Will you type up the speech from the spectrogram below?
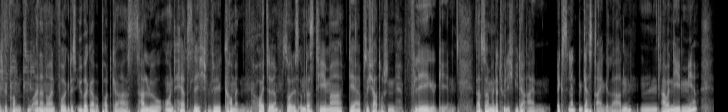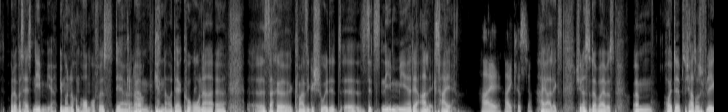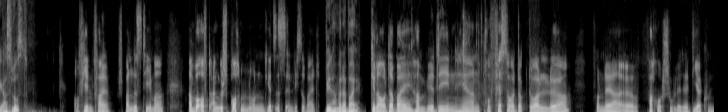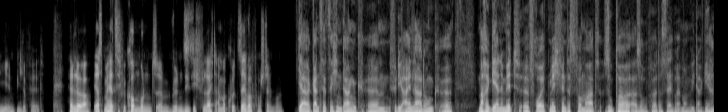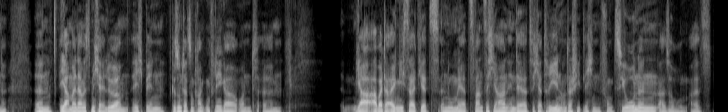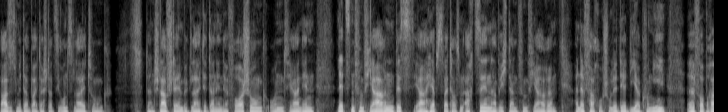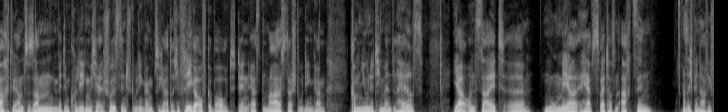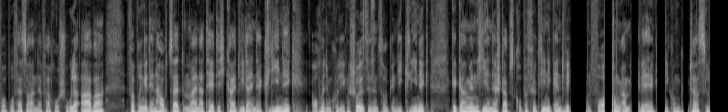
Herzlich willkommen zu einer neuen Folge des Übergabe-Podcasts. Hallo und herzlich willkommen. Heute soll es um das Thema der psychiatrischen Pflege gehen. Dazu haben wir natürlich wieder einen exzellenten Gast eingeladen, mm, aber neben mir, oder was heißt neben mir, immer noch im Homeoffice, der genau, ähm, genau der Corona-Sache äh, äh, quasi geschuldet, äh, sitzt neben mir der Alex. Hi. Hi, hi Christian. Hi Alex, schön, dass du dabei bist. Ähm, heute psychiatrische Pflege. Hast du Lust? Auf jeden Fall. Spannendes Thema. Haben wir oft angesprochen und jetzt ist es endlich soweit. Wen haben wir dabei? Genau, dabei haben wir den Herrn Professor Dr. Löhr von der äh, Fachhochschule der Diakonie in Bielefeld. Herr Löhr, erstmal herzlich willkommen und ähm, würden Sie sich vielleicht einmal kurz selber vorstellen wollen? Ja, ganz herzlichen Dank ähm, für die Einladung. Äh, mache gerne mit, äh, freut mich, finde das Format super, also höre das selber immer wieder gerne. Ähm, ja, mein Name ist Michael Löhr. Ich bin Gesundheits- und Krankenpfleger und ähm, ja, arbeite eigentlich seit jetzt nunmehr 20 Jahren in der Psychiatrie in unterschiedlichen Funktionen, also als Basismitarbeiter, Stationsleitung, dann Stabstellen begleitet, dann in der Forschung und ja, in den letzten fünf Jahren bis ja Herbst 2018 habe ich dann fünf Jahre an der Fachhochschule der Diakonie äh, verbracht. Wir haben zusammen mit dem Kollegen Michael Schulz den Studiengang Psychiatrische Pflege aufgebaut, den ersten Masterstudiengang Community Mental Health. Ja, und seit äh, nunmehr Herbst 2018 also ich bin nach wie vor Professor an der Fachhochschule, aber verbringe den Hauptzeit meiner Tätigkeit wieder in der Klinik, auch mit dem Kollegen Schulz. Wir sind zurück in die Klinik gegangen, hier in der Stabsgruppe für Klinikentwicklung und Forschung am RWL Klinikum Gütersloh,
